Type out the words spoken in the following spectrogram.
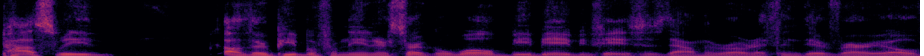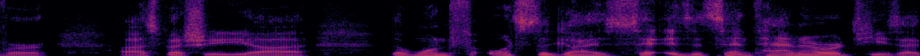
possibly other people from the inner circle will be baby faces down the road. I think they're very over, uh, especially uh, the one. What's the guy's? Is it Santana or Ortiz? I,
